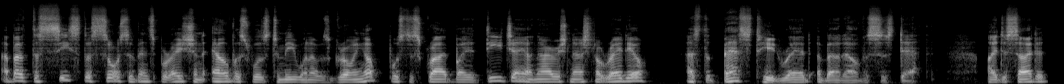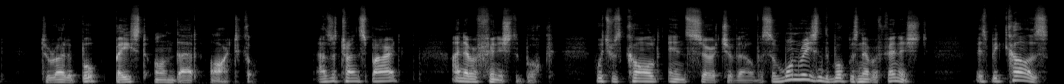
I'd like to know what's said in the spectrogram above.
about the ceaseless source of inspiration Elvis was to me when I was growing up was described by a DJ on Irish National Radio as the best he'd read about Elvis's death. I decided to write a book based on that article. As it transpired, I never finished the book, which was called In Search of Elvis. And one reason the book was never finished is because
